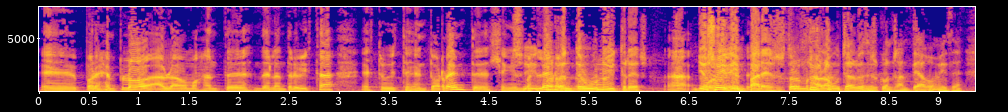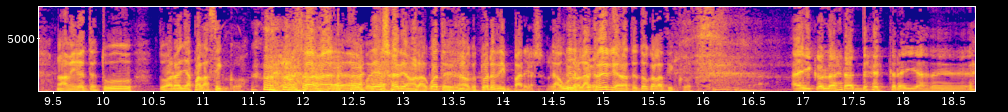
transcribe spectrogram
eh, por ejemplo, hablábamos antes de la entrevista, estuviste en Torrente, sin ir Sí, más lejos, Torrente ¿no? 1 y 3. Ah, Yo pues soy de impares, esto lo hemos hablado muchas veces con Santiago. Me dice, no, amiguete, tú, tú ahora ya para la 5. Podrías haber llamado a la 4. Dice, no, que tú eres de impares. La 1, la 3 y ahora te toca la 5. Ahí con las grandes estrellas de...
